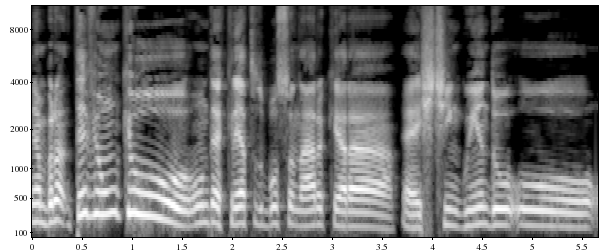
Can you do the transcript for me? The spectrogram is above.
Lembrando, teve um que o um decreto do Bolsonaro que era é, extinguindo o,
